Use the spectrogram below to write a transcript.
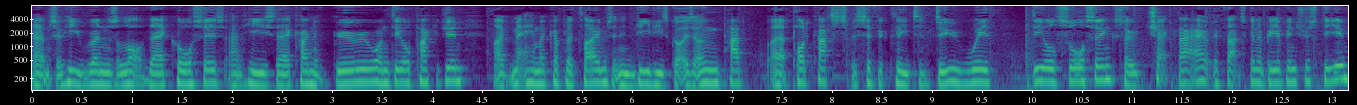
Um, so he runs a lot of their courses and he's their kind of guru on deal packaging. I've met him a couple of times and indeed he's got his own pad, uh, podcast specifically to do with deal sourcing. So check that out if that's going to be of interest to you.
